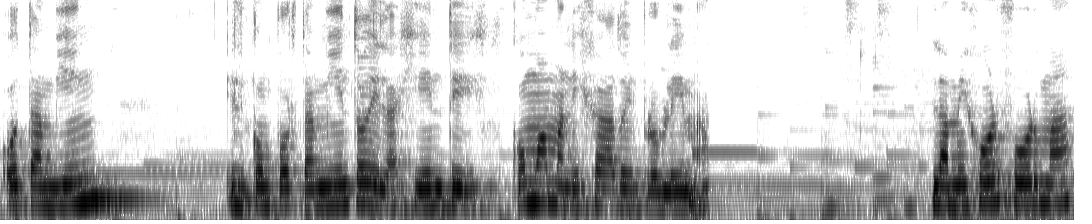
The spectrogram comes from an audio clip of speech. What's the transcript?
o también el comportamiento de la gente, cómo ha manejado el problema. La mejor forma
